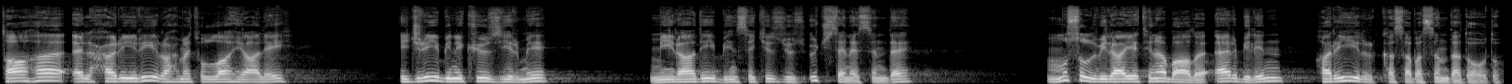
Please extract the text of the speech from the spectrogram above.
Taha el-Hariri rahmetullahi aleyh Hicri 1220 miladi 1803 senesinde Musul vilayetine bağlı Erbil'in Harir kasabasında doğdu.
